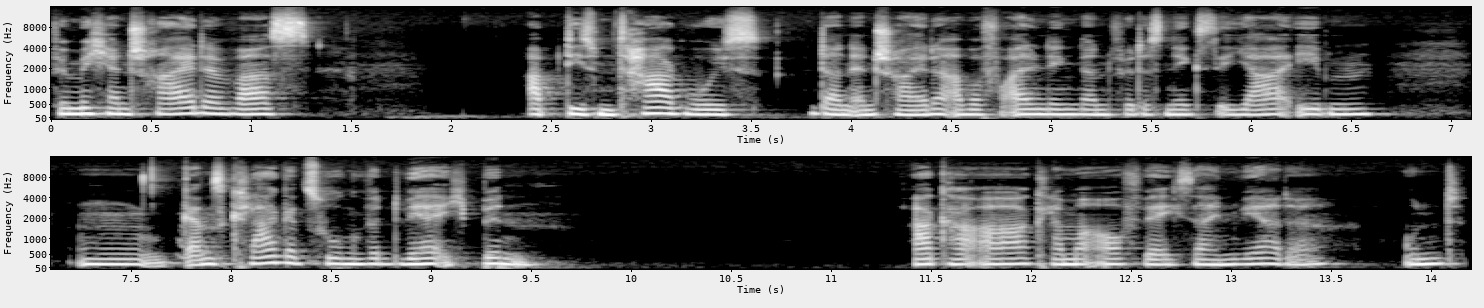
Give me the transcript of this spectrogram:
für mich entscheide, was ab diesem Tag, wo ich es dann entscheide, aber vor allen Dingen dann für das nächste Jahr eben, mh, ganz klar gezogen wird, wer ich bin. AKA, Klammer auf, wer ich sein werde. Und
